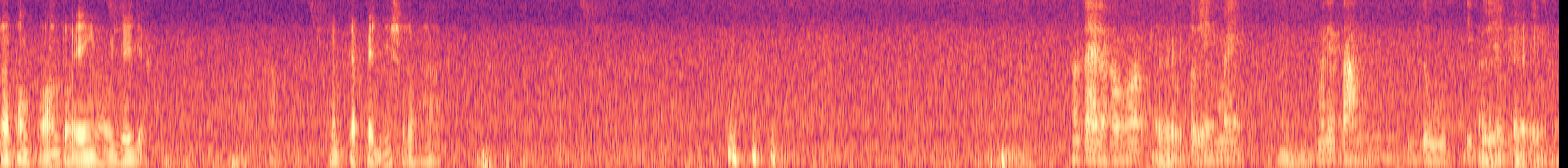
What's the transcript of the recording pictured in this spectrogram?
ต้องต้องสอนตัวเองเราเยอะๆ มันจะเป็นอิสรภาพ เข้าใจแล้วครับว่าเออตัวเองไม่อืมไม่ได้ตามดูจิตตัวเองเออเออ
